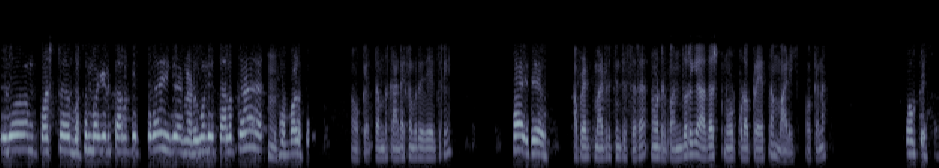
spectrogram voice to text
ಇದು ಫಸ್ಟ್ ಬಸವನಬಾಗೇರಿ ತಾಲೂಕು ಇತ್ತು ಸರ್ ಈಗ ನಡಗುಂದಿ ತಾಲೂಕು ಹ್ಮ್. ಹೆಬ್ಬಾಳ ಸರ್ ಓಕೆ ತಮ್ಮದು ಕಾಂಟ್ಯಾಕ್ಟ್ ನಂಬರ್ ಇದೆ ಐತ್ರಿ? ಹಾಂ ಇದೆ ಅಪ್ಡೇಟ್ ಮಾಡಿರ್ತೀನಿ ರೀ ಸರ್ ನೋಡ್ರಿ ಬಂದವರಿಗೆ ಆದಷ್ಟು ನೋಡ್ಕೊಡೋ ಪ್ರಯತ್ನ ಮಾಡಿ ಓಕೆನಾ ಓಕೆ ಸರ್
